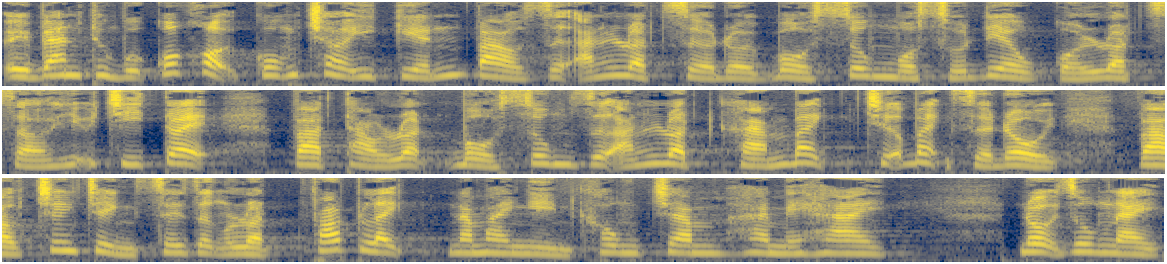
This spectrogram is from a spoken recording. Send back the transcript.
Ủy ban Thường vụ Quốc hội cũng cho ý kiến vào dự án luật sửa đổi bổ sung một số điều của luật sở hữu trí tuệ và thảo luận bổ sung dự án luật khám bệnh chữa bệnh sửa đổi vào chương trình xây dựng luật pháp lệnh năm 2022. Nội dung này,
